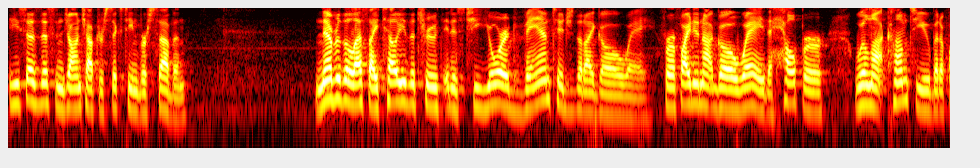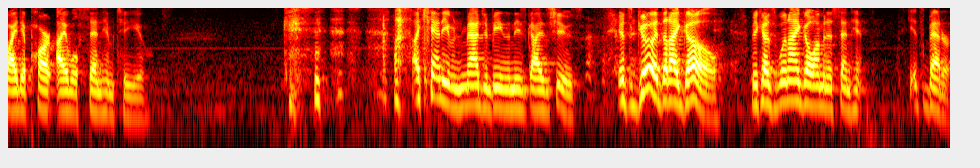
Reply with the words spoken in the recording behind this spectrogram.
he says this in John chapter 16, verse 7. Nevertheless, I tell you the truth, it is to your advantage that I go away. For if I do not go away, the Helper will not come to you, but if I depart, I will send him to you. Okay. I can't even imagine being in these guys' shoes. It's good that I go, because when I go, I'm going to send him it's better.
